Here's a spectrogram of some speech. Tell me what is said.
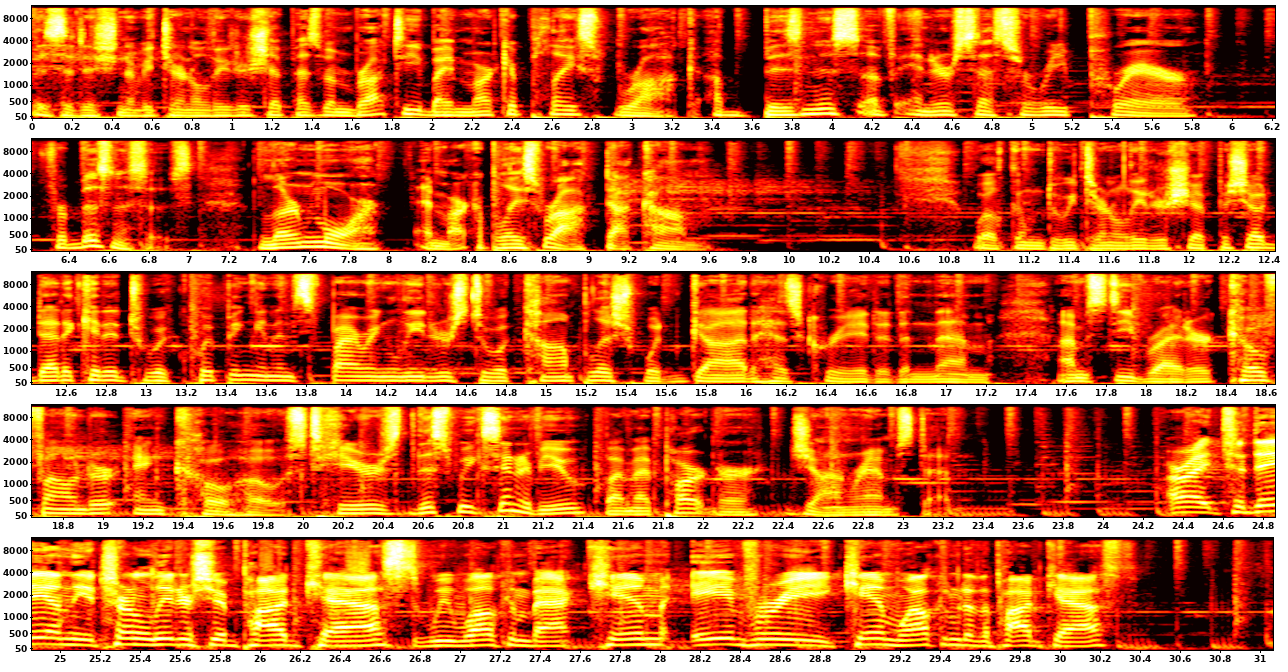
This edition of Eternal Leadership has been brought to you by Marketplace Rock, a business of intercessory prayer for businesses. Learn more at marketplacerock.com. Welcome to Eternal Leadership, a show dedicated to equipping and inspiring leaders to accomplish what God has created in them. I'm Steve Ryder, co founder and co host. Here's this week's interview by my partner, John Ramstead. All right, today on the Eternal Leadership Podcast, we welcome back Kim Avery. Kim, welcome to the podcast.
